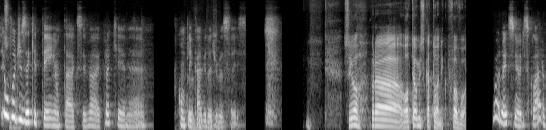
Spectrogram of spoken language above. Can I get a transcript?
eu vou dizer que tem um táxi, vai. Pra quê, né? Complicar a vida de vocês. Senhor, para o Hotel Miskatonic, por favor. Boa noite, senhores, claro.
